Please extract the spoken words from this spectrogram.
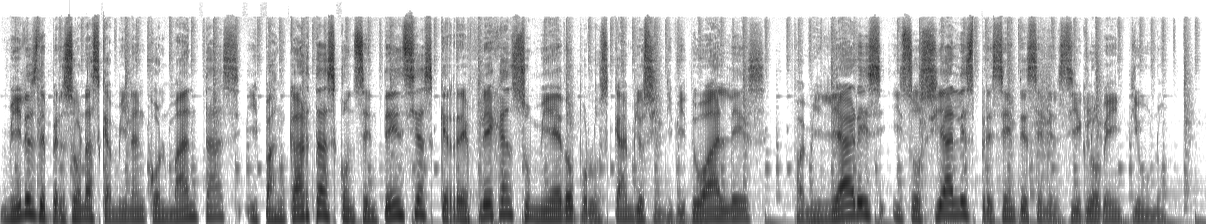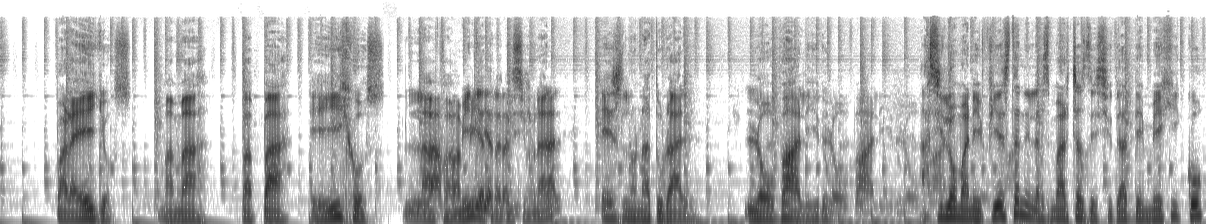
Miles de personas caminan con mantas y pancartas con sentencias que reflejan su miedo por los cambios individuales, familiares y sociales presentes en el siglo XXI. Para ellos, mamá, papá e hijos, la, familia, tradicional, es lo natural, lo válido. Así lo manifiestan en las marchas de Ciudad de México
